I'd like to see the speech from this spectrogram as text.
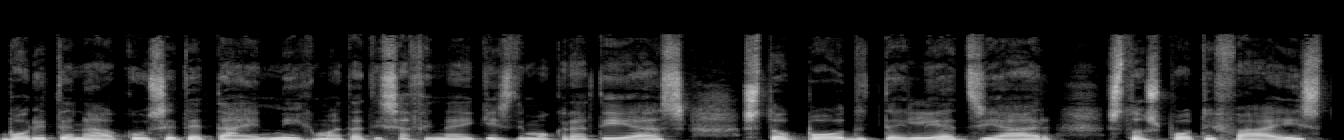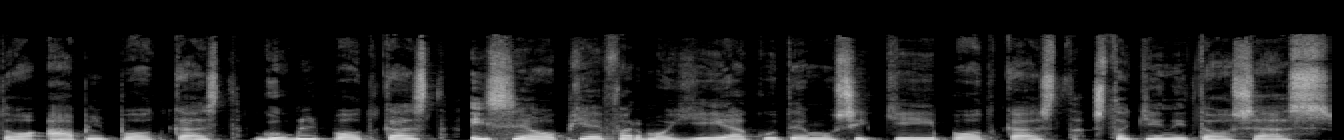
Μπορείτε να ακούσετε τα ενίγματα της Αθηναϊκής Δημοκρατίας στο pod.gr, στο Spotify, στο Apple Podcast, Google Podcast ή σε όποια εφαρμογή ακούτε μουσική ή podcast στο κινητό σας.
